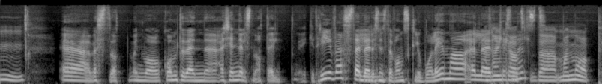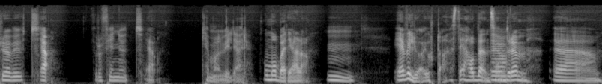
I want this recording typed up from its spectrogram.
Mm. Eh, hvis man må komme til den eh, erkjennelsen at jeg ikke trives, eller Mm. syns det er vanskelig å bo alene, eller hva som helst. det, man må prøve ut Ja. for å finne ut Ja. hva man vil gjøre. Hun må bare gjøre det. Mm. Jeg ville jo ha gjort det. Hvis jeg hadde en sånn Ja. drøm, eh,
